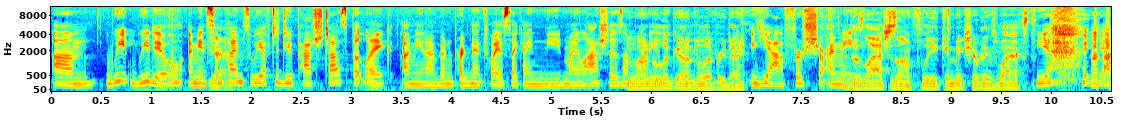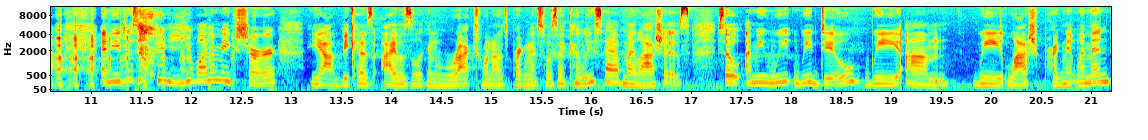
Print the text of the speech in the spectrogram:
um, we we do. I mean, Yeah. sometimes we have to do patch tests, but like, I mean, I've been pregnant twice. Like, I need my lashes. I'm You already to look good on delivery day. yeah, for sure. I Get those lashes on fleek and make sure everything's waxed. yeah, yeah. And you just you want to make sure, yeah, because I was looking wrecked when I was pregnant. So I was like, at least I have my lashes. So I mean, we we do we um we lash pregnant women.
